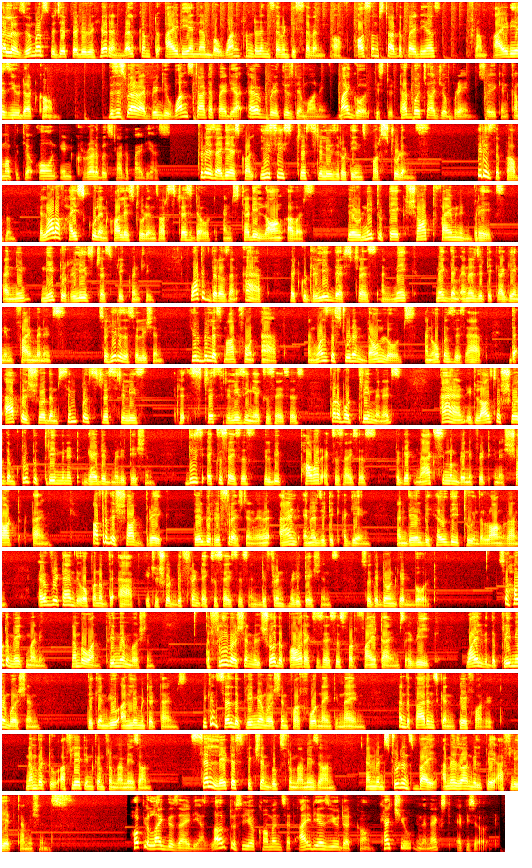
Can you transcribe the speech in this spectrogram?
Hello Zoomers, Vijay Peduru here and welcome to idea number 177 of Awesome Startup Ideas from ideasu.com. This is where I bring you one startup idea every Tuesday morning. My goal is to turbocharge your brain so you can come up with your own incredible startup ideas. Today's idea is called Easy Stress Release Routines for Students. Here is the problem. A lot of high school and college students are stressed out and study long hours. They would need to take short 5 minute breaks and need, to relieve stress frequently. What if there was an app that could relieve their stress and make, make them energetic again in 5 minutes? So here is the solution. You'll build a smartphone app and once the student downloads and opens this app, the app will show them simple stress release stress releasing exercises for about 3 minutes and it will also show them 2 to 3 minute guided meditation. These exercises will be power exercises to get maximum benefit in a short time. After the short break, they will be refreshed and, and energetic again and they will be healthy too in the long run. Every time they open up the app, it will show different exercises and different meditations so they don't get bored. So, how to make money? Number one, premium version. The free version will show the power exercises for 5 times a week, while with the premium version, they can view unlimited times. You can sell the premium version for $4.99 and the parents can pay for it. Number 2 Affiliate income from Amazon. Sell latest fiction books from Amazon, and when students buy, Amazon will pay affiliate commissions. Hope you like this idea. Love to see your comments at ideasu.com. Catch you in the next episode.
